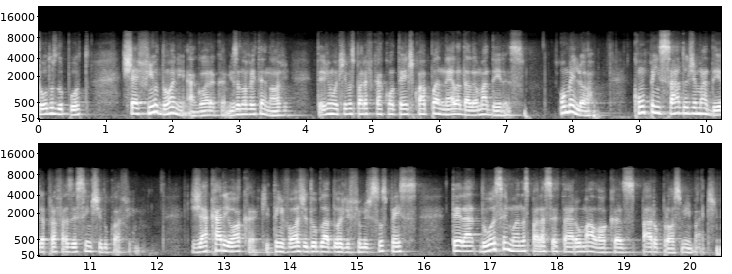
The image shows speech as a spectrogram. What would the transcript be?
todos do Porto, Chefinho Doni, agora camisa 99, teve motivos para ficar contente com a panela da Léo Madeiras. Ou melhor, compensado de madeira para fazer sentido com a firma. Já Carioca, que tem voz de dublador de filmes de suspense, terá duas semanas para acertar o Malocas para o próximo embate.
